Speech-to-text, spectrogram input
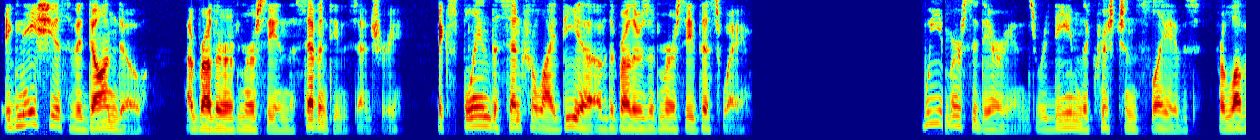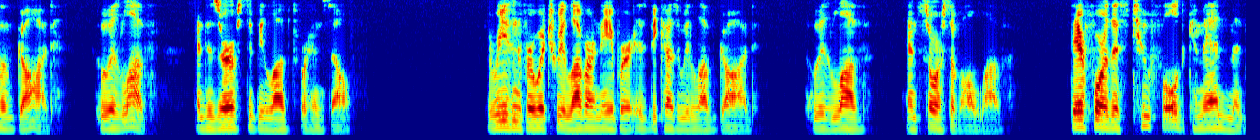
Ignatius Vidondo a brother of mercy in the 17th century, explained the central idea of the Brothers of Mercy this way We Mercedarians redeem the Christian slaves for love of God, who is love, and deserves to be loved for himself. The reason for which we love our neighbor is because we love God, who is love and source of all love. Therefore, this twofold commandment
